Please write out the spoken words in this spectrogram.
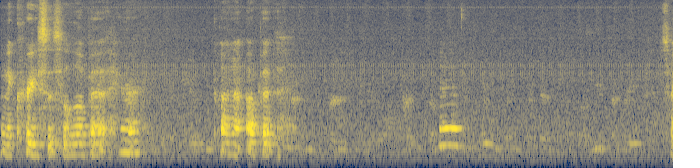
And the creases a little bit here. Kind of up it. So,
